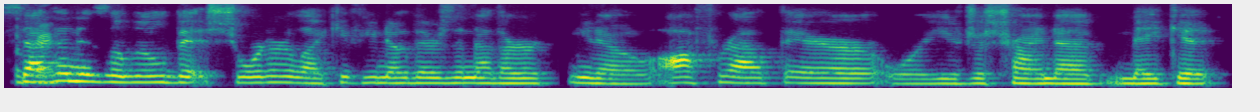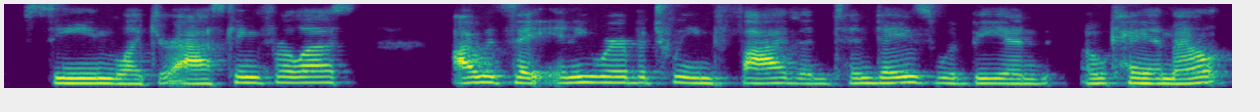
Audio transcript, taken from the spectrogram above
Seven okay. is a little bit shorter. Like if you know there's another, you know, offer out there, or you're just trying to make it seem like you're asking for less. I would say anywhere between five and 10 days would be an okay amount.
